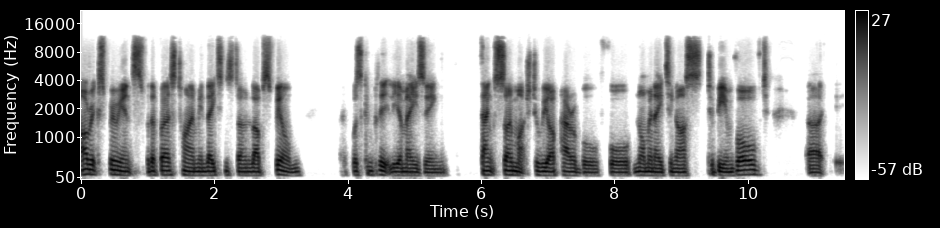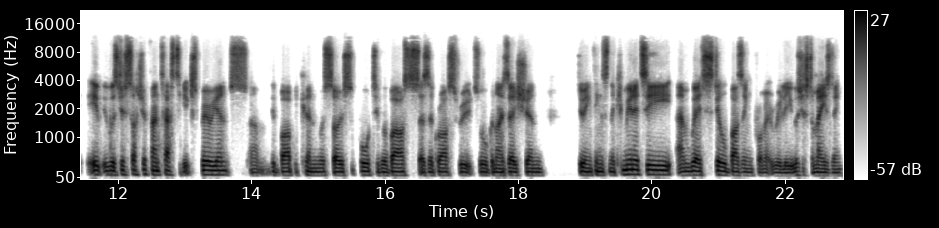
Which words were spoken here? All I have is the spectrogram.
Our experience for the first time in Leytonstone Loves film was completely amazing. Thanks so much to We Are Parable for nominating us to be involved. Uh, it, it, was just such a fantastic experience. Um, the Barbican was so supportive of us as a grassroots organization, doing things in the community, and we're still buzzing from it, really. It was just amazing.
